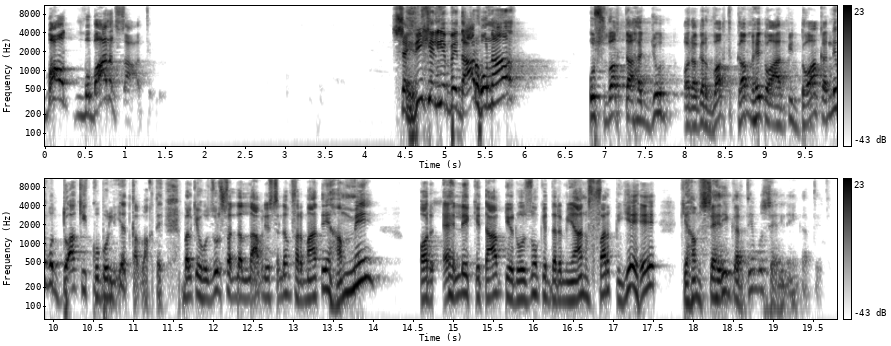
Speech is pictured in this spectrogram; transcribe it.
बहुत मुबारक साथ है। शहरी के लिए बेदार होना उस वक्त तहजुद और अगर वक्त कम है तो आदमी दुआ कर ले, वो दुआ की कबूलियत का वक्त है। बल्कि हुजूर सल्लल्लाहु अलैहि वसल्लम फरमाते हम में और अहले किताब के रोजों के दरमियान फ़र्क यह है कि हम शहरी करते हैं, वो शहरी नहीं करते थे।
